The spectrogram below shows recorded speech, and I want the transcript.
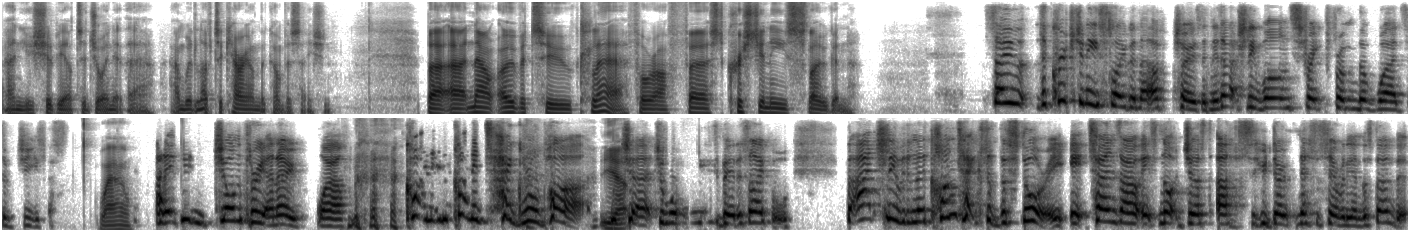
and you should be able to join it there. And we'd love to carry on the conversation. But uh, now over to Claire for our first Christianese slogan. So the Christianese slogan that I've chosen is actually one straight from the words of Jesus. Wow. And it's in John 3, I know, wow. quite, an, quite an integral part of Yeah. the church and what it means to be a disciple. But actually, within the context of the story, it turns out it's not just us who don't necessarily understand it.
